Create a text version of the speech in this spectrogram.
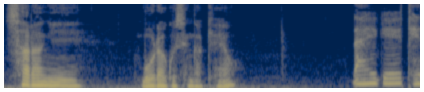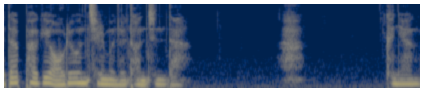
사랑이 뭐라고 생각해요? 나에게 대답하기 어려운 질문을 던진다. 그냥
